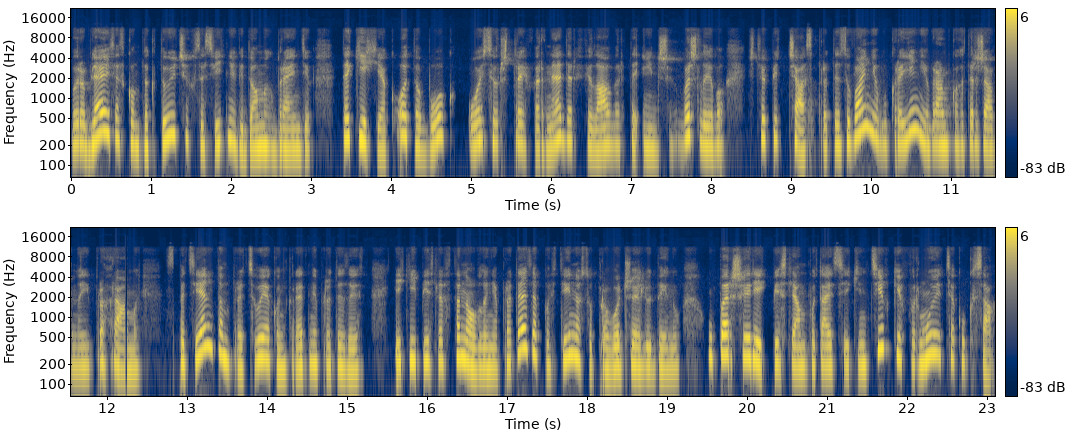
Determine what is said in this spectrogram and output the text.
виробляються з комплектуючих всесвітньо відомих брендів, таких як Отобок, Осюр, Штрейфернедер, Філавер та інші. Важливо, що під час протезування в Україні в рамках державної програми з пацієнтом працює конкретний протезист, який після встановлення протеза постійно супроводжує людину. У перший рік після ампутації кінцівки формується кукса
